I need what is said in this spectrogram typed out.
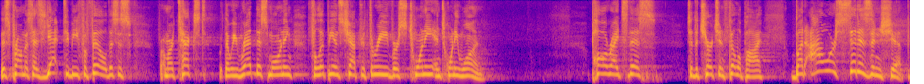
This promise has yet to be fulfilled. This is from our text that we read this morning, Philippians chapter 3, verse 20 and 21. Paul writes this to the church in Philippi, but our citizenship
